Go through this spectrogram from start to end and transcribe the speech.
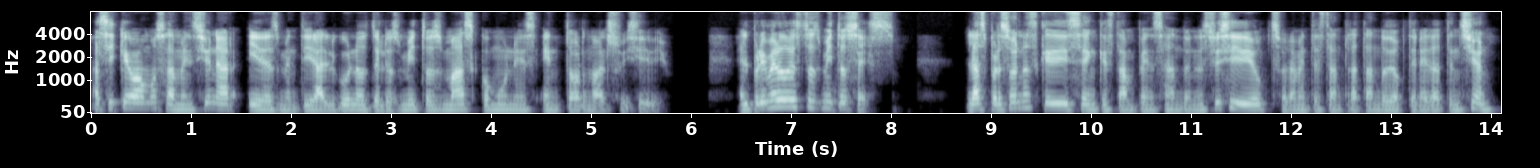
así que vamos a mencionar y desmentir algunos de los mitos más comunes en torno al suicidio. El primero de estos mitos es, las personas que dicen que están pensando en el suicidio solamente están tratando de obtener atención.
